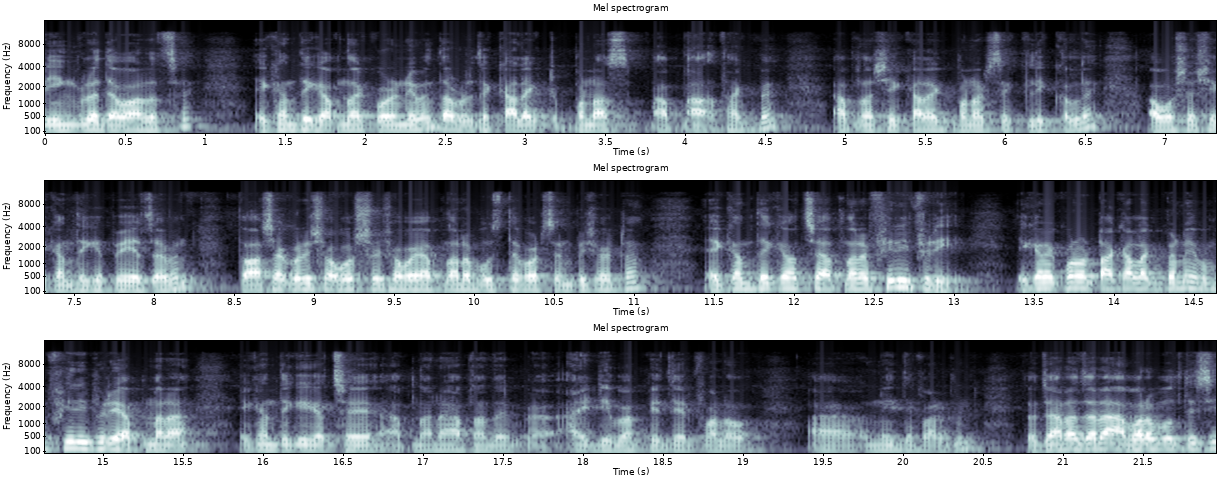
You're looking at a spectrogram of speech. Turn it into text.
লিঙ্কগুলো দেওয়া আছে, এখান থেকে আপনারা করে নেবেন। তারপরে যে কালেক্ট বোনাস থাকবে, আপনার সেই কালেক্ট বোনাসে ক্লিক করলে অবশ্যই সেখান থেকে পেয়ে যাবেন। তো আশা করি অবশ্যই সবাই আপনারা বুঝতে পারছেন বিষয়টা। এখান থেকে হচ্ছে আপনারা ফ্রি ফ্রি এখানে কোনো টাকা লাগবে না এবং ফ্রি ফ্রি আপনারা এখান থেকে হচ্ছে আপনারা আপনাদের আইডি বা পেজের ফলো নিতে পারবেন। তো যারা যারা আবারও বলতেছি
